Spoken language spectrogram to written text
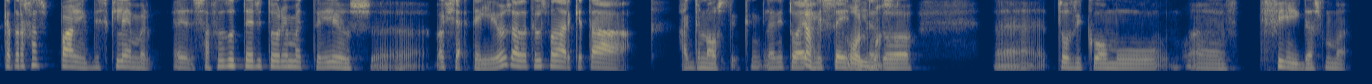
καταρχάς πάλι disclaimer. Ε, σε αυτό το territory είμαι τελείως, ε, όχι τελείως, αλλά τέλος πάντων αρκετά agnostic. Δηλαδή το early Εντάξει, stage όλοι είναι μας. το, ε, το δικό μου ε, field ας πούμε.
